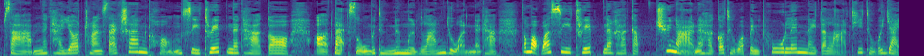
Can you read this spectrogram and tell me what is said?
2013 นะคะ ยอด transaction ของ C-Trip นะคะ ก็แตะสูงไปถึง 10,000 ล้านหยวนนะคะ ต้องบอกว่า C-Trip นะคะ กับชื่อหนานะคะ ก็ถือว่าเป็นผู้เล่นในตลาดที่ถือว่าใหญ่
